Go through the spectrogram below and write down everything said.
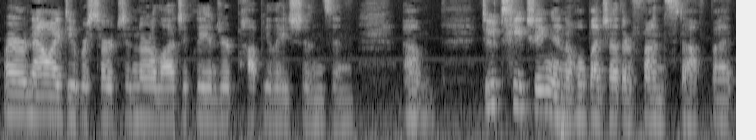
where now I do research in neurologically injured populations and um, do teaching and a whole bunch of other fun stuff. But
